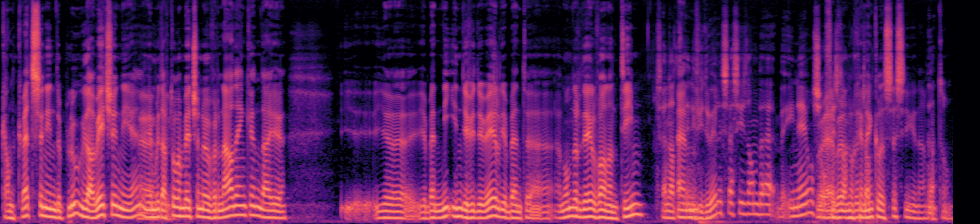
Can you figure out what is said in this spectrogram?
kan kwetsen in de ploeg. Dat weet je niet. Hè? je moet daar toch een beetje over nadenken. Dat je, je, je bent niet individueel, je bent uh, een onderdeel van een team. Zijn dat en individuele sessies dan bij, bij Ineos? We of hebben nog geen enkele sessie gedaan ja. met Tom.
